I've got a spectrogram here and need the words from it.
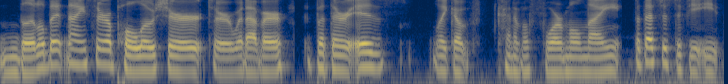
little bit nicer, a polo shirt or whatever. But there is like a kind of a formal night. But that's just if you eat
